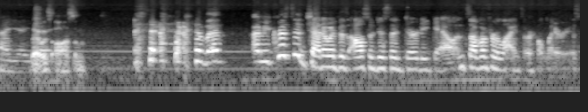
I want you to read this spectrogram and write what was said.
Ay, That was awesome. then, I mean, Kristin Chenoweth is also just a dirty gal, and some of her lines are hilarious.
